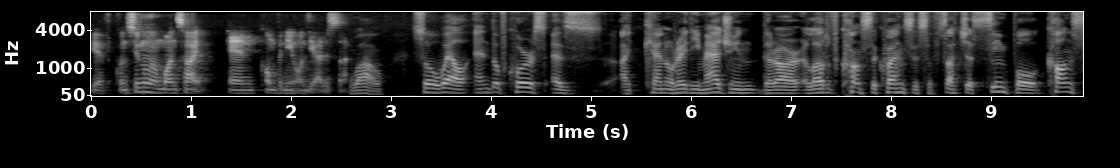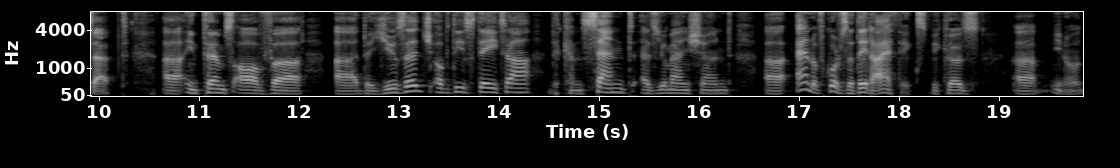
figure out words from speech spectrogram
You have consumer on one side and company on the other side. Wow. So well, and of course, as I can already imagine, there are a lot of consequences of such a simple concept uh, in terms of uh, uh, the usage of this data, the consent, as you mentioned, uh, and of course the data ethics, because uh, you know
